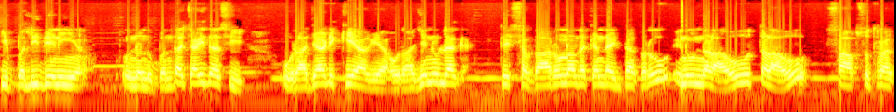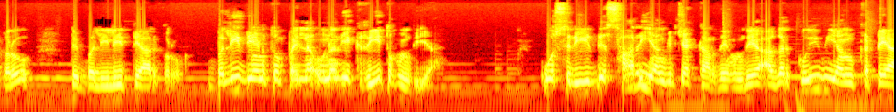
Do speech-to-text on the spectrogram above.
ਕਿ ਬਲੀ ਦੇਣੀ ਆ, ਉਹਨਾਂ ਨੂੰ ਬੰਦਾ ਚਾਹੀਦਾ ਸੀ। ਉਹ ਰਾਜਾ ਡਿੱਕੇ ਆ ਗਿਆ, ਉਹ ਰਾਜੇ ਨੂੰ ਲੈ ਗਏ। ਤੇ ਸਰਦਾਰ ਉਹਨਾਂ ਦਾ ਕਹਿੰਦਾ ਇਦਾਂ ਕਰੋ, ਇਹਨੂੰ ਨਲਾਓ, ਧਲਾਓ, ਸਾਫ਼ ਸੁਥਰਾ ਕਰੋ ਤੇ ਬਲੀ ਲਈ ਤਿਆਰ ਕਰੋ। ਬਲੀ ਦੇਣ ਤੋਂ ਪਹਿਲਾਂ ਉਹਨਾਂ ਦੀ ਇੱਕ ਰੀਤ ਹੁੰਦੀ ਆ। ਉਹ ਸਰੀਰ ਦੇ ਸਾਰੇ ਅੰਗ ਚੈੱਕ ਕਰਦੇ ਹੁੰਦੇ ਆ। ਅਗਰ ਕੋਈ ਵੀ ਅੰਗ ਕੱਟਿਆ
